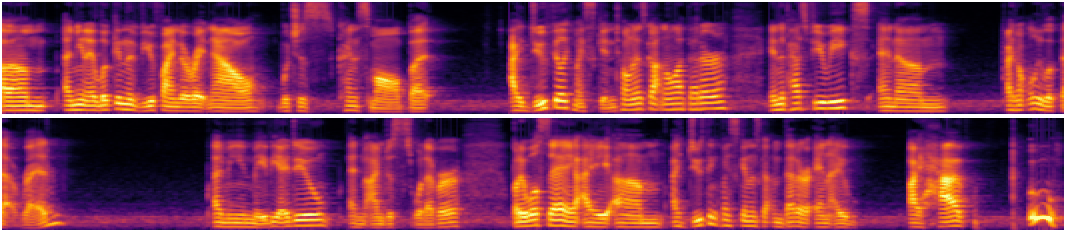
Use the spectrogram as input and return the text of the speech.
Um, I mean, I look in the viewfinder right now, which is kind of small, but I do feel like my skin tone has gotten a lot better in the past few weeks. And um, I don't really look that red. I mean, maybe I do, and I'm just whatever. But I will say, I um, I do think my skin has gotten better, and I I have ooh,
